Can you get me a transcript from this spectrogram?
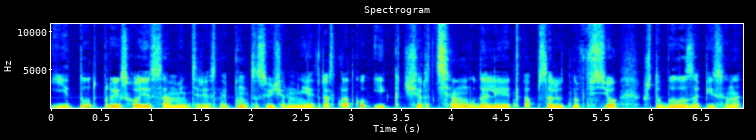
И тут происходит самое интересное. Пункт свитчер меняет раскладку и к чертям удаляет абсолютно все, что было записано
